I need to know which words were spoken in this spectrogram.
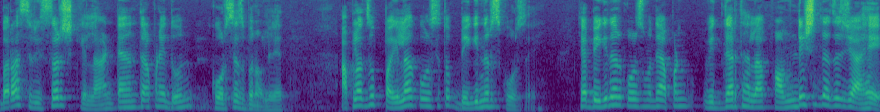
बराच रिसर्च केला आणि त्यानंतर आपण हे दोन कोर्सेस बनवलेले आहेत. आपला जो पहिला कोर्स आहे तो बिगिनर्स कोर्स आहे. या बिगिनर कोर्समध्ये आपण विद्यार्थ्याला फाउंडेशन त्याचं जे आहे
